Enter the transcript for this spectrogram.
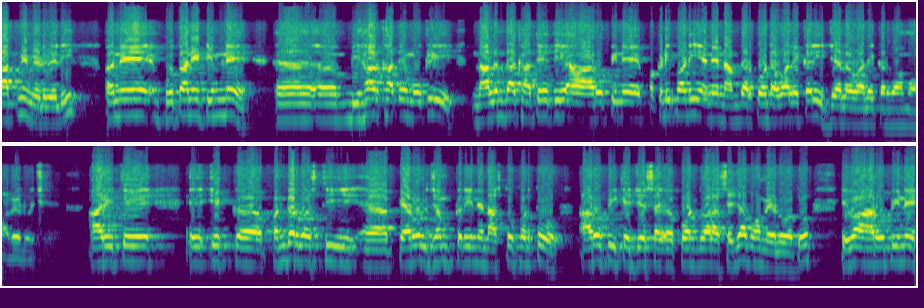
બાતમી મેળવેલી અને પોતાની ટીમને બિહાર ખાતે મોકલી નાલંદા ખાતેથી આ આરોપીને પકડી પાડી અને નામદાર કોર્ટ હવાલે કરી જેલ હવાલે કરવામાં આવેલો છે. આ રીતે એક પંદર વર્ષથી પેરોલ જમ્પ કરીને નાસ્તો ફરતો આરોપી કે જે કોર્ટ દ્વારા સજા પામેલો હતો, એવા આરોપીને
